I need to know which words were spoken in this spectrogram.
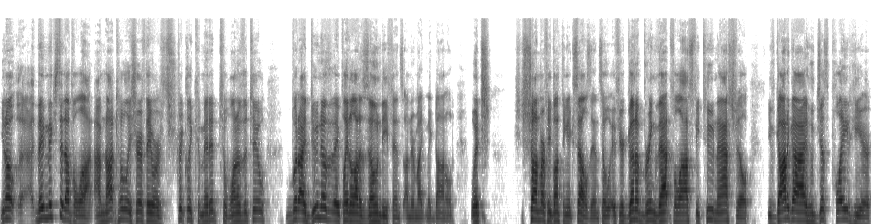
You know, uh, they mixed it up a lot. I'm not totally sure if they were strictly committed to one of the two but I do know that they played a lot of zone defense under Mike Macdonald, which Sean Murphy Bunting excels in. So if you're going to bring that philosophy to Nashville, you've got a guy who just played here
